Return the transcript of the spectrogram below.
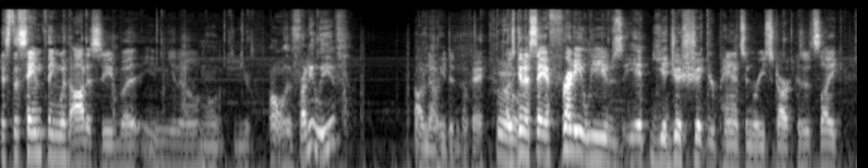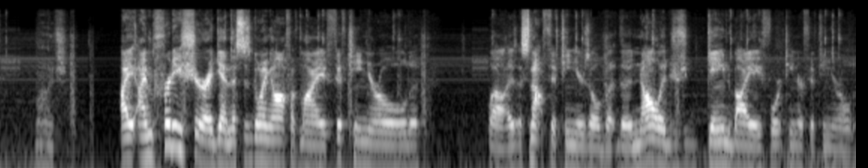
it's the same thing with Odyssey, but you, you know. Well, you're... Oh, did Freddy leave? Oh no, he didn't. Okay, I was gonna say if Freddy leaves, it, you just shit your pants and restart because it's like Much. I I'm pretty sure. Again, this is going off of my 15 year old. Well, it's not 15 years old, but the knowledge gained by a 14 or 15 year old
